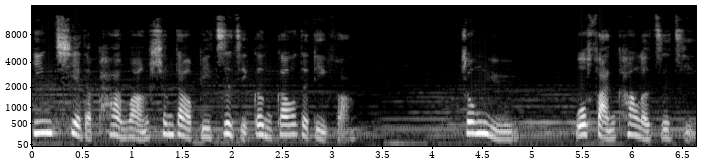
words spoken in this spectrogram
殷切地盼望升到比自己更高的地方。终于，我反抗了自己，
